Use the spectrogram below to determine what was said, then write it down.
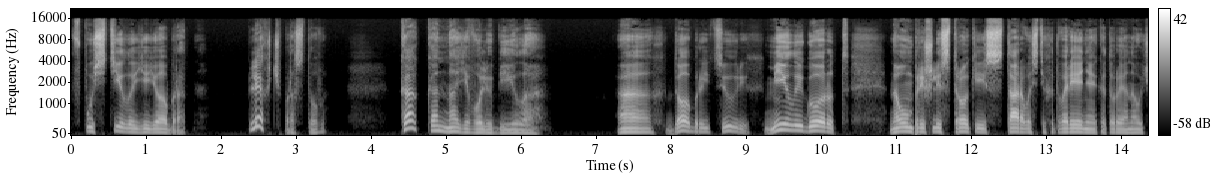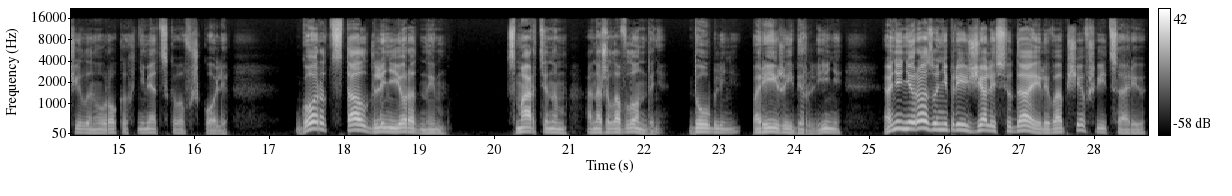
впустила ее обратно. Легче простого. Как она его любила! Ах, добрый Цюрих, милый город! На ум пришли строки из старого стихотворения, которое она учила на уроках немецкого в школе. Город стал для нее родным. С Мартином она жила в Лондоне, Дублине, Париже и Берлине. Они ни разу не приезжали сюда или вообще в Швейцарию.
